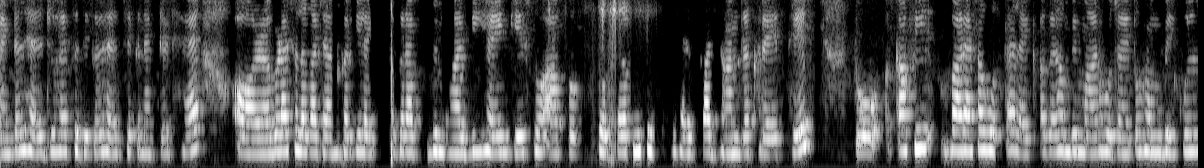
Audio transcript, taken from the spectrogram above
मेंटल हेल्थ जो है फ़िज़िकल हेल्थ से कनेक्टेड है। और बड़ा अच्छा लगा जान करके लाइक अगर आप बीमार भी हैं इन केस तो आप अपनी फ़िज़िकल हेल्थ का ध्यान रख रहे थे। तो काफ़ी बार ऐसा होता है लाइक अगर हम बीमार हो जाए तो हम बिल्कुल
